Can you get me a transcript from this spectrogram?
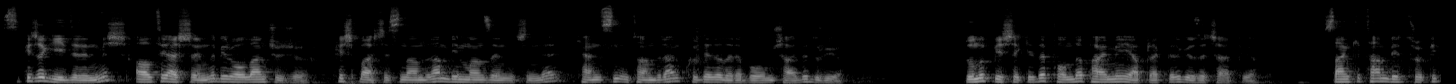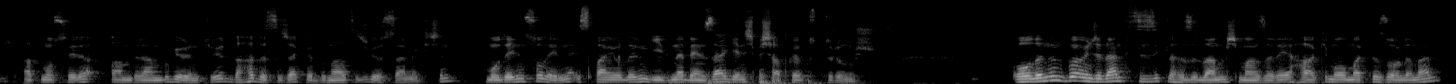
Sıkıca giydirilmiş 6 yaşlarında bir oğlan çocuğu kış bahçesini andıran bir manzaranın içinde kendisini utandıran kurdelalara boğulmuş halde duruyor. Donuk bir şekilde fonda palmiye yaprakları göze çarpıyor. Sanki tam bir tropik atmosferi andıran bu görüntüyü daha da sıcak ve bunaltıcı göstermek için modelin sol eline İspanyolların giydiğine benzer geniş bir şapka tutturulmuş. Oğlanın bu önceden titizlikle hazırlanmış manzaraya hakim olmakta zorlanan,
